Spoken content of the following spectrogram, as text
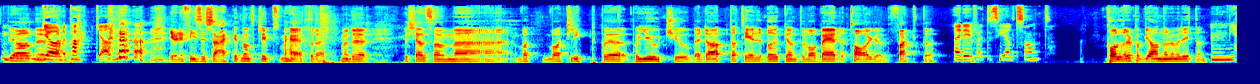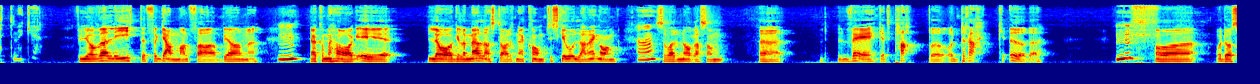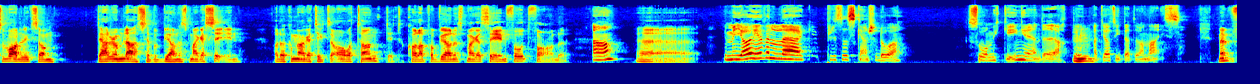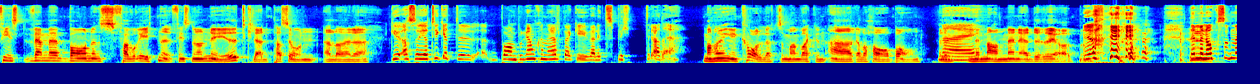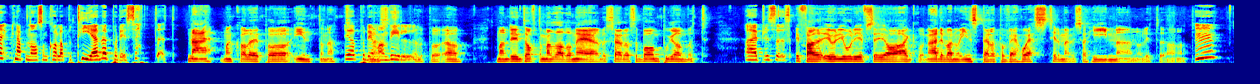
Björne. Björn är packad. Jo, det finns ju säkert något klipp som heter det. Men det, det känns som uh, vad, vad klipp på, på YouTube är döpta till brukar inte vara vedertagen fakta. Nej det är faktiskt helt sant. Kollade du på Björne när du var liten? Mm, jättemycket. För jag var lite för gammal för Björne. Jag kommer ihåg i låg eller mellanstadiet när jag kom till skolan en gång. Så var det några som uh, vek ett papper och drack ur det. Och, och då så var det liksom, det hade de lärt sig på Björnes magasin. Och då kommer jag ihåg att jag tyckte, åh vad töntigt att kolla på Björnes magasin fortfarande. Ja. Ja, Men jag är väl eh, precis kanske då så mycket yngre än dig att, att jag tyckte att det var nice. men finns, vem är barnens favorit nu? Finns det någon ny utklädd person? Eller är det? Gud, alltså jag tycker att eh, barnprogram generellt verkar ju väldigt splittrade. Man har ju ingen koll eftersom man varken är eller har barn. Eller Nej. med man menar jag du och jag. Men, Ja. Nej men också knappt någon som kollar på TV på det sättet. Nej, man kollar ju på internet. Ja, på det man vill. Eller på, ja. Man, det är inte ofta man laddar ner det senaste barnprogrammet. Nej precis. Ifall, jo, det gjorde i och för sig jag och Agro. Nej, det var nog inspelat på VHS till och med. Vi sa He-Man och lite annat.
